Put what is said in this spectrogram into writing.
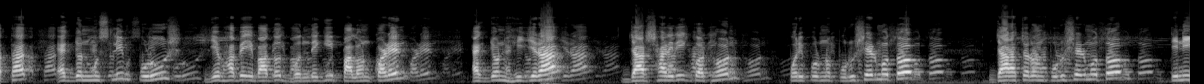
অর্থাৎ একজন মুসলিম পুরুষ যেভাবে ইবাদত বন্দেগি পালন করেন, একজন হিজরা যার শারীরিক গঠন পরিপূর্ণ পুরুষের মতো, যার আচরণ পুরুষের মতো, তিনি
